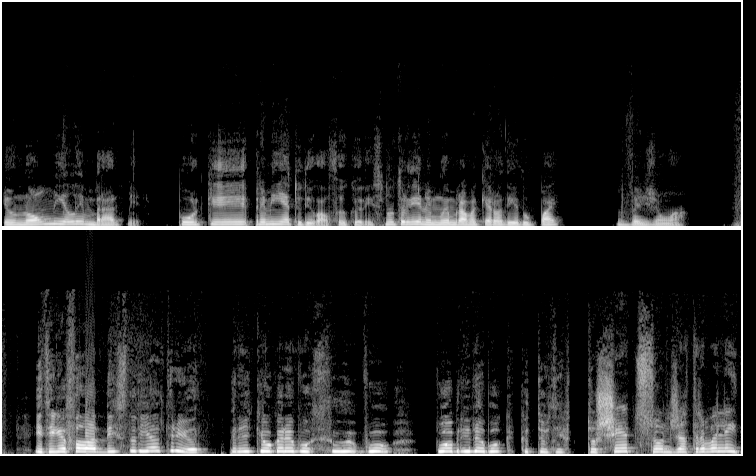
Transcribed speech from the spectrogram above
eu não me ia lembrar mesmo. Porque para mim é tudo igual, foi o que eu disse. No outro dia nem me lembrava que era o dia do pai. Vejam lá. E tinha falado disso no dia anterior. Espera aí que eu agora vou, vou, Vou abrir a boca que estou cheia de sono. Já trabalhei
